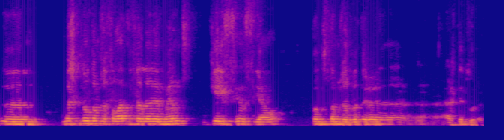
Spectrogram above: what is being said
eh, mas que não estamos a falar verdadeiramente o que é essencial quando estamos a debater a, a arquitetura.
